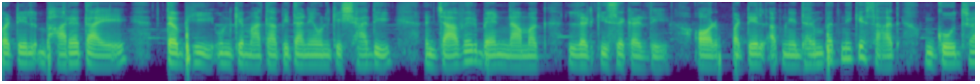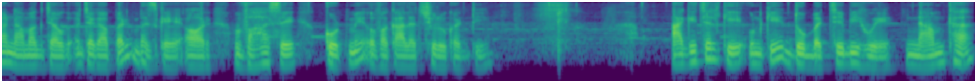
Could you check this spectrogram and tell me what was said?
पटेल भारत आए, तभी उनके माता पिता ने उनकी शादी जावेर बैन नामक लड़की से कर दी और पटेल अपनी धर्मपत्नी के साथ गोधरा नामक जगह पर बस गए और वहाँ से कोर्ट में वकालत शुरू कर दी। आगे चल के उनके दो बच्चे भी हुए। नाम था,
